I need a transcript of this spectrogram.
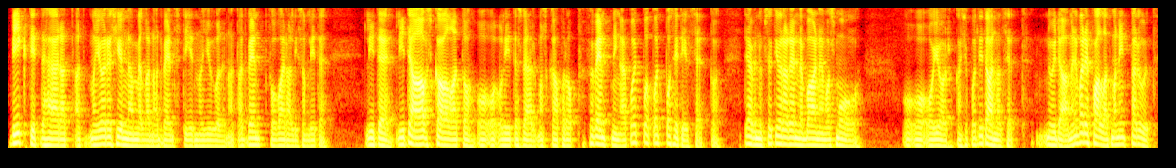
viktigt det här att, att man gör en skillnad mellan adventstiden och julen, att advent får vara liksom lite lite, lite avskalat och, och, och lite sådär, man skapar upp förväntningar på ett, på, på ett positivt sätt. Och det har vi nu försökt göra redan när barnen var små och, och, och, gör kanske på ett lite annat sätt nu idag, men i varje fall att man inte tar ut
